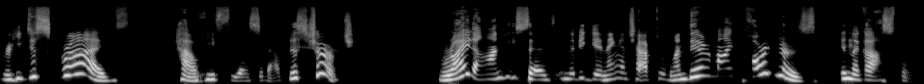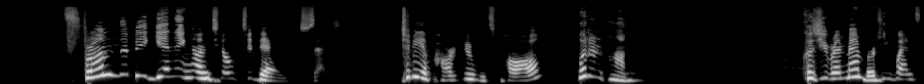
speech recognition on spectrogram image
where he describes how he feels about this church. Right on, he says in the beginning in chapter one, they're my partners in the gospel from the beginning until today, he says. To be a partner with Paul, what an honor. Because you remember, he went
